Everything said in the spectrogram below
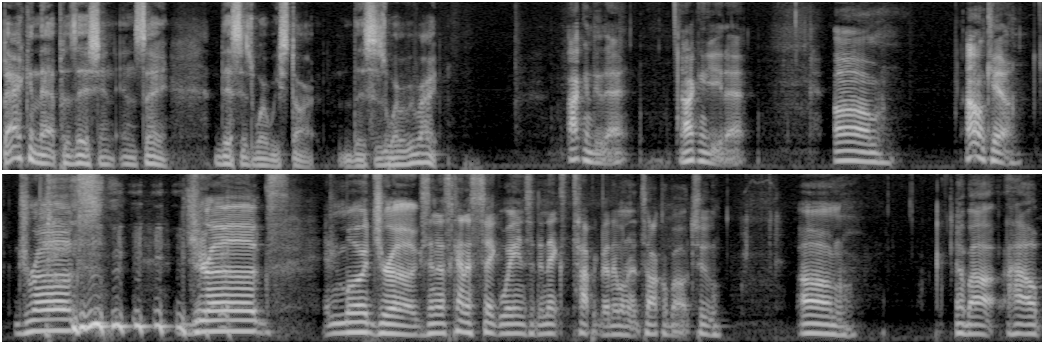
back in that position and say, this is where we start. This is where we write. I can do that. I can get that. Um, I don't care. Drugs, drugs, and more drugs, and that's kind of segue into the next topic that I want to talk about too. Um, about how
